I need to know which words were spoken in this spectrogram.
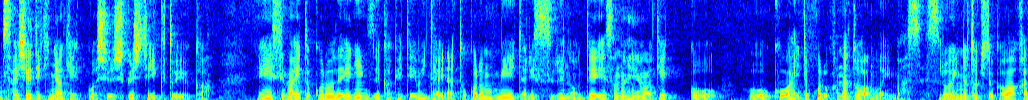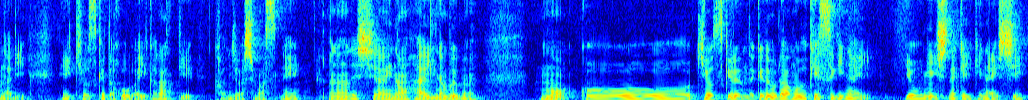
最終的には結構収縮していくというか、えー、狭いところで人数かけてみたいなところも見えたりするので、その辺は結構怖いところかなとは思います。スローインの時とかはかなり気をつけた方がいいかなっていう感じはしますね。なので試合の入りの部分もこう気をつけるんだけど、裏も受けすぎないようにしなきゃいけないし、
